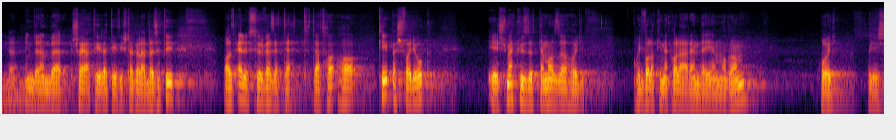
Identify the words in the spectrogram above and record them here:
minden, minden ember saját életét is legalább vezeti, az először vezetett. Tehát ha, ha képes vagyok, és megküzdöttem azzal, hogy, hogy valakinek alárendeljem magam, hogy és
